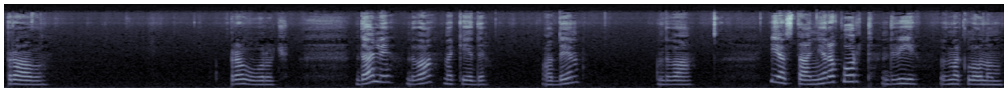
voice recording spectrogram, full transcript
вправо, праворуч. Далі два накиди. Один, два. І останній рапорт. Дві з наклоном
